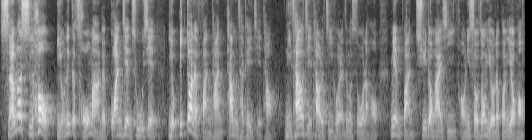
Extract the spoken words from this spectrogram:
什么时候有那个筹码的关键出现，有一段的反弹，他们才可以解套，你才有解套的机会了。这么说了吼，面板驱动 IC，吼，你手中有的朋友吼，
